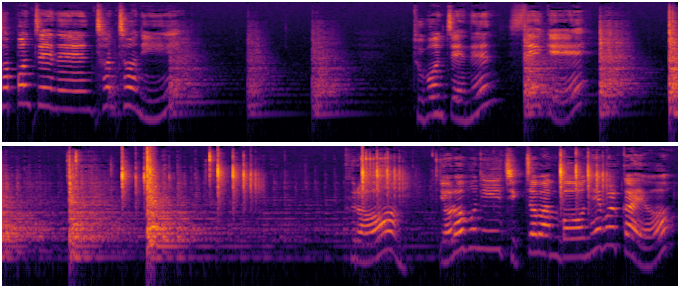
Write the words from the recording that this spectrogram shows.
첫 번째는 천천히, 두 번째는 세게, 그럼 여러분이 직접 한번 해볼까요?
